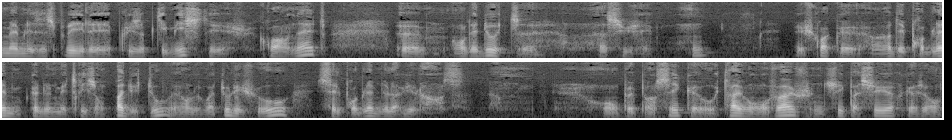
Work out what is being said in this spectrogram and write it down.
même les esprits les plus optimistes, et je crois en être, euh, ont des doutes euh, à ce sujet. Hmm. Et je crois qu'un des problèmes que nous ne maîtrisons pas du tout, et on le voit tous les jours, c'est le problème de la violence on peut penser qu'au train où on va, je ne suis pas sûr que l'on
